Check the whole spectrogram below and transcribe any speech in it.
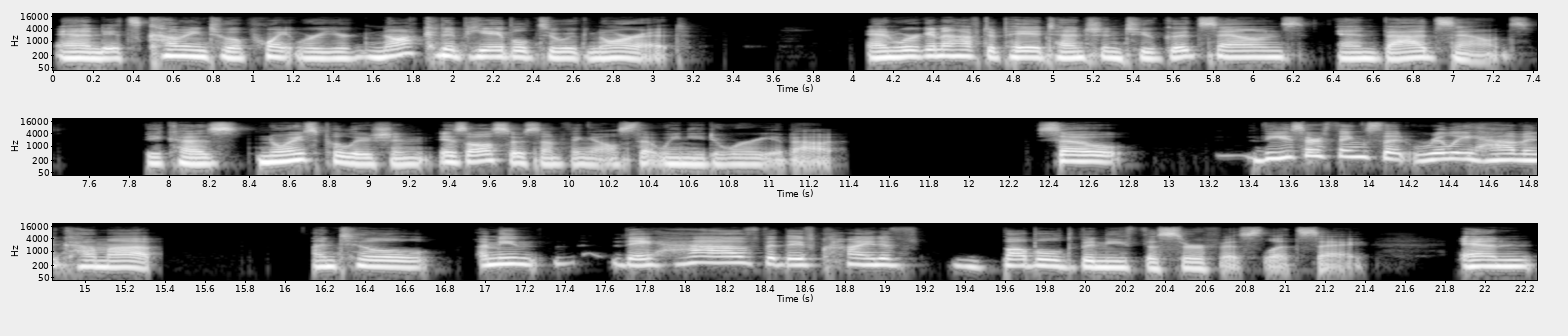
And it's coming to a point where you're not going to be able to ignore it. And we're going to have to pay attention to good sounds and bad sounds because noise pollution is also something else that we need to worry about. So these are things that really haven't come up until, I mean, they have, but they've kind of bubbled beneath the surface, let's say. And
